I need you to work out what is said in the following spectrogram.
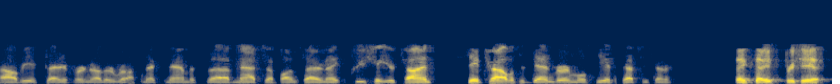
I'll be excited for another Roughnecks Mammoth uh, matchup on Saturday night. Appreciate your time. Safe travels to Denver, and we'll see you at the Pepsi Center. Thanks, Dave. Appreciate it.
